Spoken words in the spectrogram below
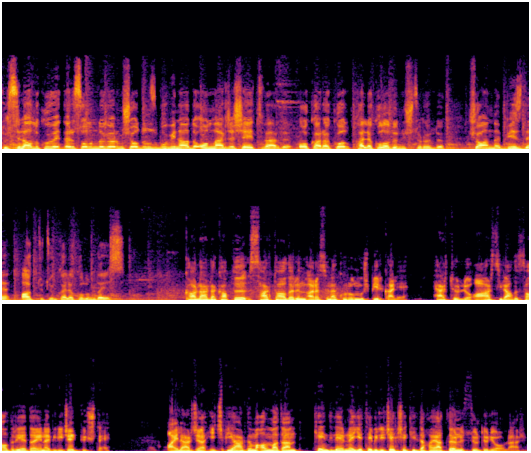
Türk Silahlı Kuvvetleri solumda görmüş olduğunuz bu binada onlarca şehit verdi. O karakol kalekola dönüştürüldü. Şu anda biz de Aktütün Karakolundayız. Karlarla kaplı Sarp Dağların arasına kurulmuş bir kale. Her türlü ağır silahlı saldırıya dayanabilecek güçte. Aylarca hiçbir yardım almadan kendilerine yetebilecek şekilde hayatlarını sürdürüyorlar.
